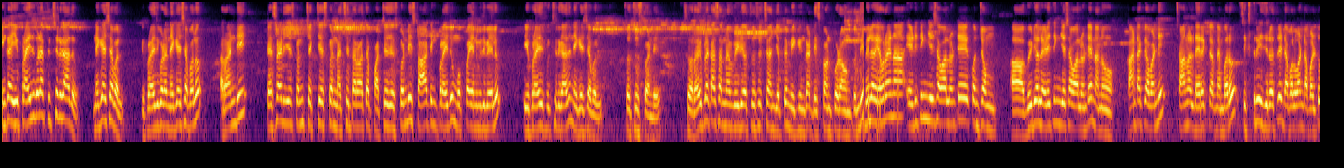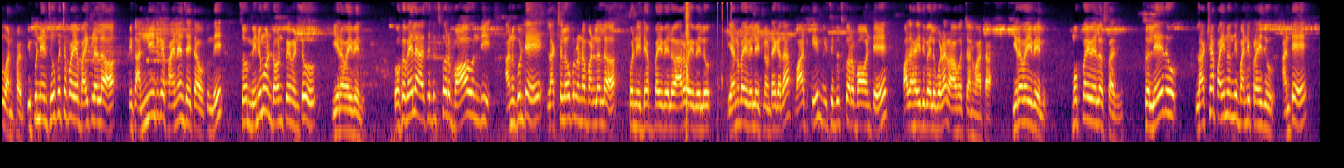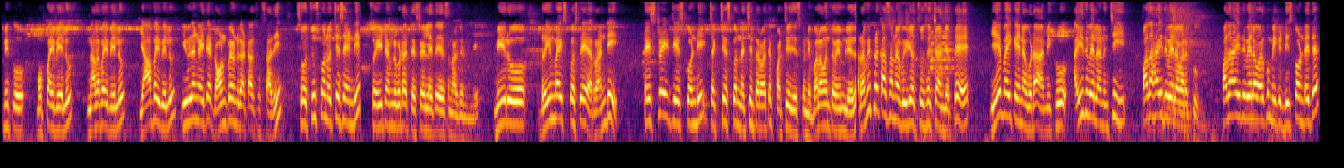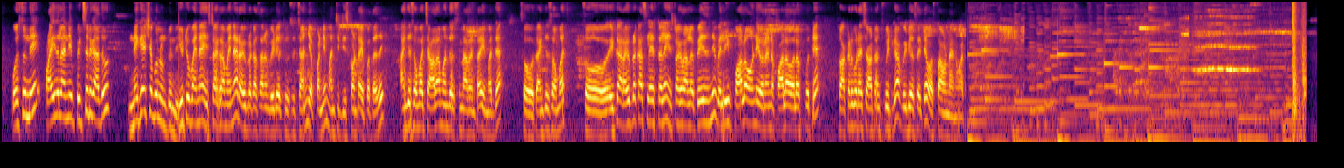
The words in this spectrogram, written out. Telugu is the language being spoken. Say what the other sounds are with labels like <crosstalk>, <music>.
ఇంకా ఈ ప్రైస్ కూడా ఫిక్స్డ్ కాదు నెగేషబుల్ ఈ ప్రైస్ కూడా నెగేషబుల్ రండి టెస్ట్ రైడ్ చేసుకొని చెక్ చేసుకొని నచ్చిన తర్వాత పర్చేజ్ చేసుకోండి. స్టార్టింగ్ ప్రైస్ ముప్పై ఎనిమిది వేలు. ఈ ప్రైస్ ఫిక్స్డ్ కాదు నెగోషియబుల్ సో చూసుకోండి. సో రవిప్రకాష్ అన్న వీడియో చూసొచ్చా అని చెప్తే మీకు ఇంకా డిస్కౌంట్ కూడా ఉంటుంది. మీలో ఎవరైనా ఎడిటింగ్ చేసే వాళ్ళు ఉంటే కొంచెం వీడియోలు వీడియోలో ఎడిటింగ్ చేసే వాళ్ళు ఉంటే నన్ను కాంటాక్ట్ అవ్వండి. Channel director number six three zero three double one double two one five ఇప్పుడు నేను చూపించబోయే బైక్లలో మీకు అన్నింటికీ ఫైనాన్స్ అయితే అవుతుంది. సో మినిమం డౌన్ పేమెంట్ ఇరవై వేలు. ఒకవేళ సిబిల్ స్కోర్ బాగుంది అనుకుంటే లక్ష లోపల ఉన్న బండ్లలో కొన్ని డెబ్బై వేలు అరవై వేలు ఎనభై వేలు ఇట్లా ఉంటాయి కదా వాటికి మీ సిబిల్ స్కోర్ బాగుంటే పదహైదు వేలు కూడా రావచ్చు అనమాట ఇరవై వేలు ముప్పై వేలు వస్తుంది. సో లేదు లక్ష పైన ఉంది బండి ప్రైజు అంటే మీకు ముప్పై వేలు నలభై వేలు యాభై వేలు ఈ విధంగా అయితే డౌన్ పేమెంట్ కట్టాల్సి వస్తుంది. సో చూసుకొని వచ్చేసేయండి. సో ఈ టైంలో కూడా టెస్ట్ రైడ్లు అయితే చేస్తున్నారు చూడండి. మీరు డ్రీమ్ బైక్స్కి వస్తే రండి టెస్ట్ రైడ్ చేసుకోండి చెక్ చేసుకొని నచ్చిన తర్వాతే పర్చేజ్ చేసుకోండి. బలవంతం ఏం లేదు. రవి ప్రకాష్ అన్న వీడియో చూసొచ్చా అని చెప్తే ఏ బైక్ అయినా కూడా మీకు ఐదు వేల నుంచి పదహైదు వేల వరకు పదహైదు వేల వరకు మీకు డిస్కౌంట్ అయితే వస్తుంది. ప్రైజులన్నీ ఫిక్స్డ్ కాదు నెగోషియబుల్ ఉంటుంది. యూట్యూబ్ అయినా ఇన్స్టాగ్రామ్ అయినా రవి ప్రకాశ్ అన్న వీడియో చూసొచ్చా అని చెప్పండి. మంచి డిస్కౌంట్ అయిపోతుంది. థ్యాంక్ యూ సో మచ్ చాలా మంది వస్తున్నారంట ఈ మధ్య. So thank you so much so ఇంకా రవిప్రకాష్ లైఫ్ స్టైల్ ఇన్స్టాగ్రామ్లో పేజ్ ఉంది. వెళ్ళి ఫాలో అవ్వండి. ఎవరైనా ఫాలో అవ్వలేకపోతే సో అక్కడ కూడా షార్ట్ అండ్ స్వీట్గా వీడియోస్ అయితే వస్తూ ఉన్నాయి అనమాట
